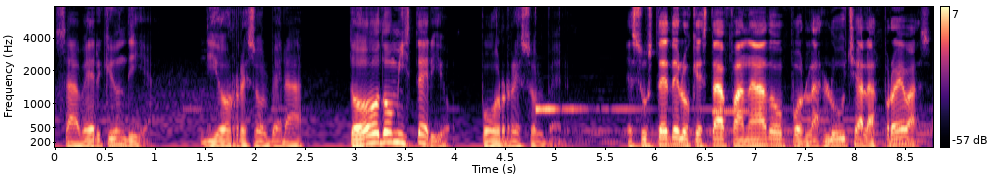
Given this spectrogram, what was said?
saber que un día Dios resolverá todo misterio por resolver. ¿Es usted de los que está afanado por las luchas, las pruebas?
